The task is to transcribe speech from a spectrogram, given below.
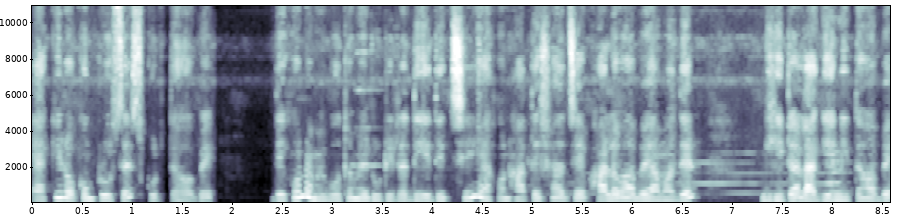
একই রকম প্রসেস করতে হবে। দেখুন, আমি প্রথমে রুটিটা দিয়ে দিচ্ছি। এখন হাতের সাহায্যে ভালোভাবে আমাদের ঘিটা লাগিয়ে নিতে হবে।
